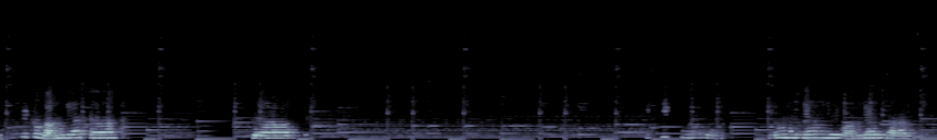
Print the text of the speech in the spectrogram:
스피커 마무리하자. 자. 스피커 개운하게 하고 마무리하고 잘하고.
